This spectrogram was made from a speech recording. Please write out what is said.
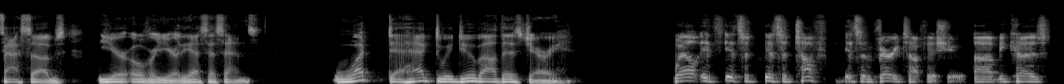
fast subs year over year, the SSNs. What the heck do we do about this, Jerry? Well, it's it's a it's a tough it's a very tough issue uh, because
